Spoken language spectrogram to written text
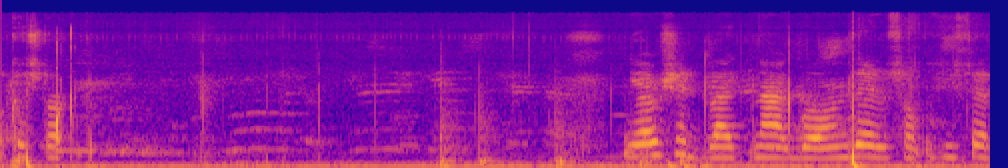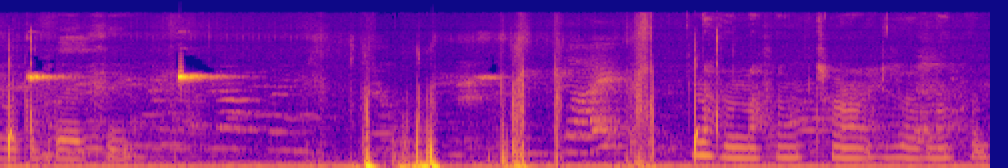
Okay, start. Yeah, should like not go in there or something. He said like a bad thing. Nothing, nothing. It's. He said nothing.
